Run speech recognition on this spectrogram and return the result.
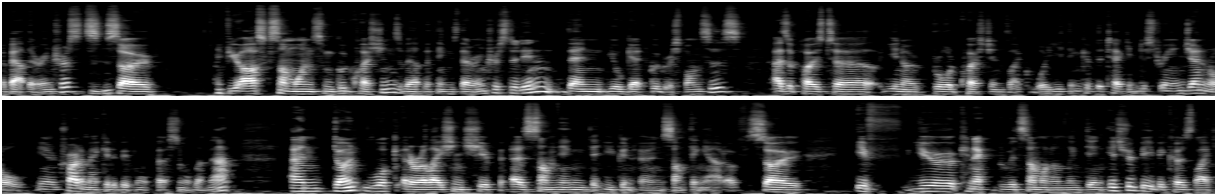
about their interests. Mhm. So if you ask someone some good questions about the things they're interested in, then you'll get good responses as opposed to, you know, broad questions like what do you think of the tech industry in general? You know, try to make it a bit more personal than that. And don't look at a relationship as something that you can earn something out of. So if you're connected with someone on LinkedIn, it should be because like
